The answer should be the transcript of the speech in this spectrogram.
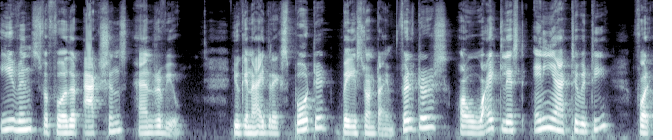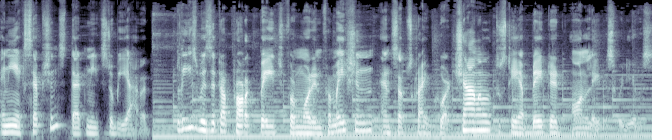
events for further actions and review. You can either export it based on time filters or whitelist any activity for any exceptions that needs to be added. Please visit our product page for more information and subscribe to our channel to stay updated on latest videos.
